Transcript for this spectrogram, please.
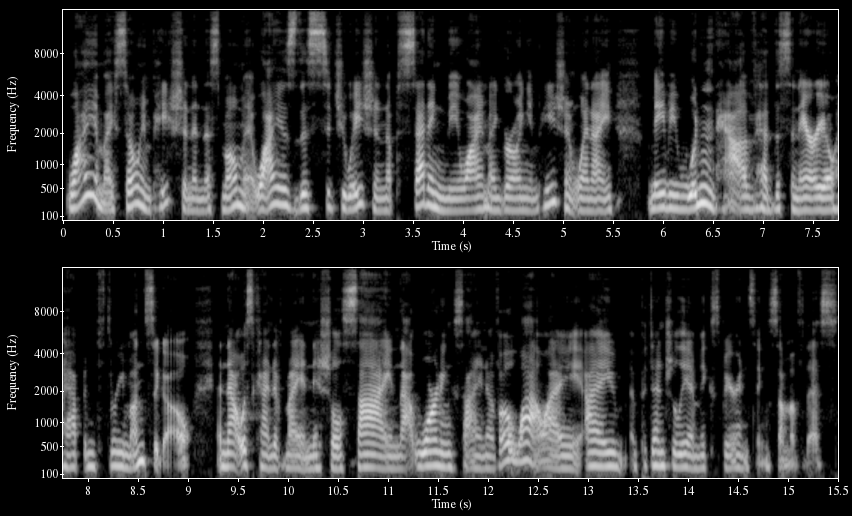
why am i so impatient in this moment? Why is this situation upsetting me? Why am i growing impatient when i maybe wouldn't have had the scenario happened 3 months ago? And that was kind of my initial sign that warning sign of oh wow i i potentially am experiencing some of this.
